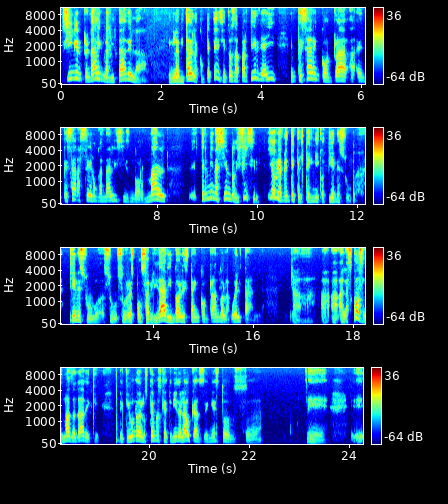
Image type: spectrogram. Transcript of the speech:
sin entrenar en la mitad de la, en la mitad de la competencia. Entonces, a partir de ahí, empezar a encontrar, empezar a hacer un análisis normal, termina siendo difícil. Y obviamente que el técnico tiene su, tiene su, su, responsabilidad y no le está encontrando la vuelta a, a, las cosas, más allá de que, de que uno de los temas que ha tenido el AUCAS en estos... Ah, eh, eh,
